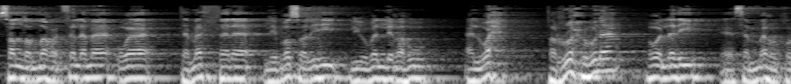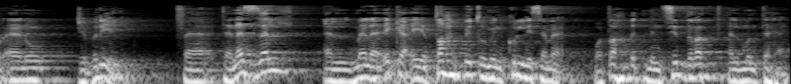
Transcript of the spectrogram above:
صلى الله عليه وسلم وتمثل لبصره ليبلغه الوحي. فالروح هنا هو الذي سماه القرآن جبريل. فتنزل الملائكة أي تهبط من كل سماء وتهبط من سدرة المنتهى.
